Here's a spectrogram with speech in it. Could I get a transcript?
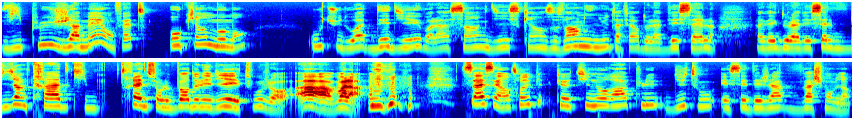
vis plus jamais en fait aucun moment où tu dois dédier voilà 5, 10, 15, 20 minutes à faire de la vaisselle avec de la vaisselle bien crade qui traîne sur le bord de l'évier et tout genre ah voilà. Ça, c'est un truc que tu n'auras plus du tout et c'est déjà vachement bien.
